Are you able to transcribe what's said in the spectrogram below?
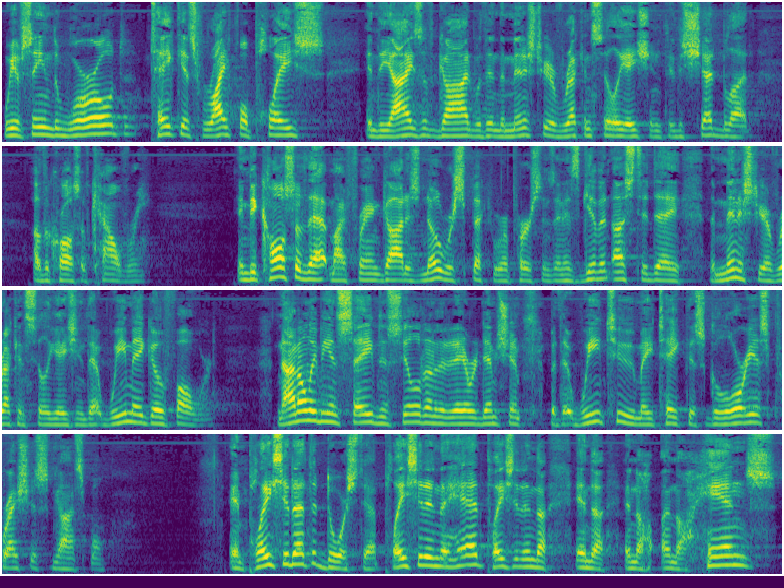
We have seen the world take its rightful place in the eyes of God within the ministry of reconciliation through the shed blood of the cross of Calvary. And because of that, my friend, God is no respecter of persons and has given us today the ministry of reconciliation that we may go forward, not only being saved and sealed under the day of redemption, but that we too may take this glorious, precious gospel and place it at the doorstep, place it in the head, place it in the, in the, in the, in the hands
